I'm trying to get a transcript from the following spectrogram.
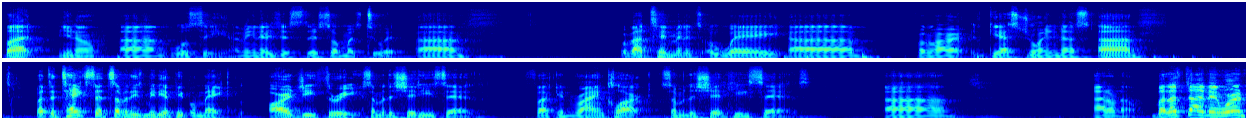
but, you know, um, we'll see. I mean, there's just, there's so much to it. Um, we're about 10 minutes away um, from our guest joining us. Um, but the takes that some of these media people make RG3, some of the shit he says. Fucking Ryan Clark, some of the shit he says. Um, I don't know, but let's dive in. We're in,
